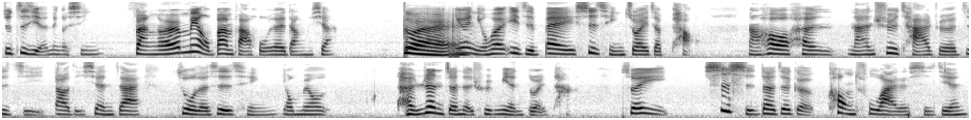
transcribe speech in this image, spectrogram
就自己的那个心，反而没有办法活在当下。对，因为你会一直被事情追着跑，然后很难去察觉自己到底现在做的事情有没有很认真的去面对它。所以适时的这个空出来的时间，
